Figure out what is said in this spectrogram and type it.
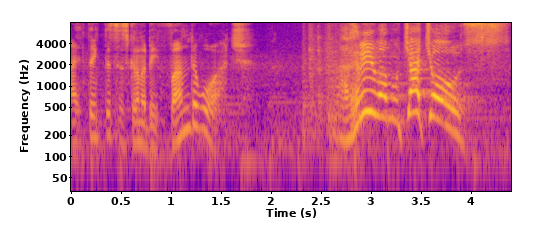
I think this is going to be fun to watch. Arriba, muchachos.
